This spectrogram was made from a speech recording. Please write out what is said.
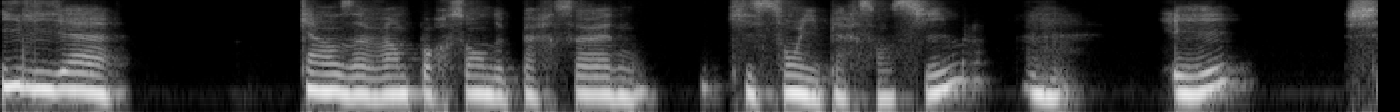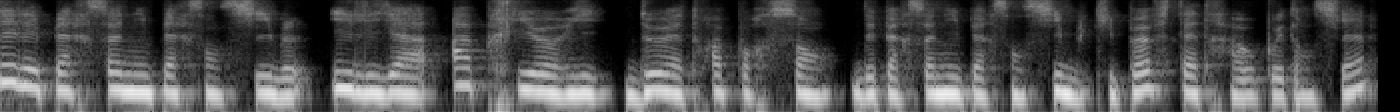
Il y a 15 à 20% de personnes qui sont hypersensibles. Mhm. Et chez les personnes hypersensibles, il y a a priori 2 à 3% des personnes hypersensibles qui peuvent être à haut potentiel.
